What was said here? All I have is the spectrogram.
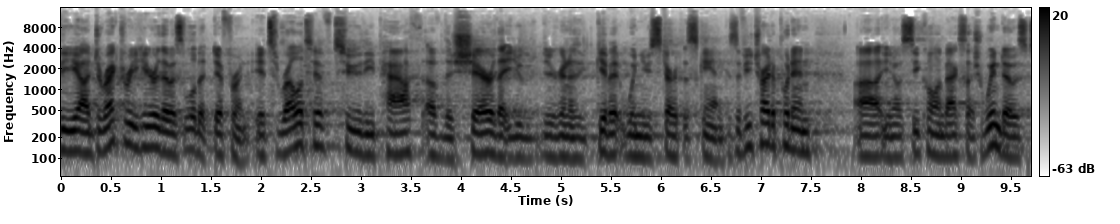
The uh, directory here, though, is a little bit different. It's relative to the path of the share that you, you're going to give it when you start the scan. Because if you try to put in, uh, you know, C colon backslash Windows,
